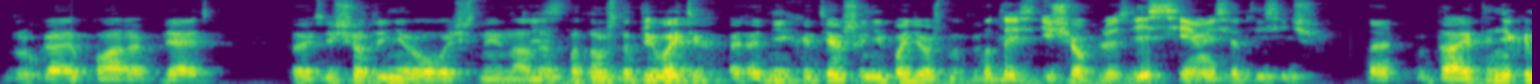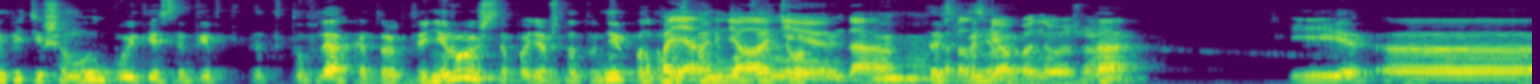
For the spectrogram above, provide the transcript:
другая пара 5. То есть еще тренировочные надо, есть- потому что ты в этих одних и тех же не пойдешь на Ну, турнир. то есть еще плюс здесь 70 тысяч. Да. Да, это не competition look будет, если ты в, в туфлях, в которых тренируешься, пойдешь на турнир, Ну, потому что понятное они дело, будут они, затёрты. да, Мгм. То есть, разъебаны уже. Да. И, э,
